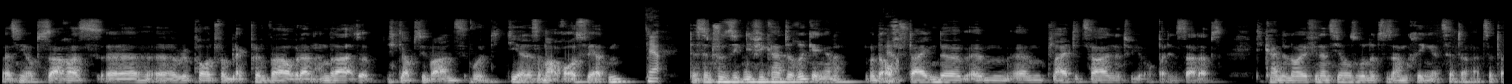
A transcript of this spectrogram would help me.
weiß nicht, ob Sarahs äh, äh, Report von Blackprint war oder ein anderer. Also ich glaube, sie waren es, wo die ja das immer auch auswerten. Ja. Das sind schon signifikante Rückgänge, ne? Und auch ja. steigende ähm, ähm, Pleitezahlen natürlich auch bei den Startups, die keine neue Finanzierungsrunde zusammenkriegen, etc. etc.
